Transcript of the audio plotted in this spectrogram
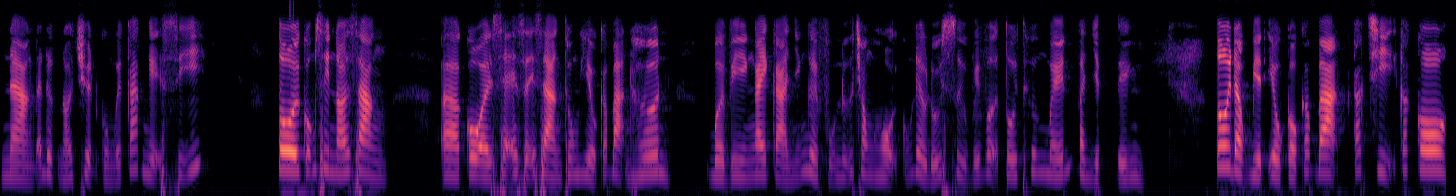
nàng đã được nói chuyện cùng với các nghệ sĩ. Tôi cũng xin nói rằng à, cô ấy sẽ dễ dàng thông hiểu các bạn hơn, bởi vì ngay cả những người phụ nữ trong hội cũng đều đối xử với vợ tôi thương mến và nhiệt tình. Tôi đặc biệt yêu cầu các bạn, các chị, các cô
